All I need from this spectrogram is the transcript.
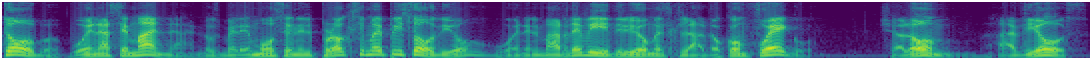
Tov, buena semana. Nos veremos en el próximo episodio o en el mar de vidrio mezclado con fuego. Shalom, adiós.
